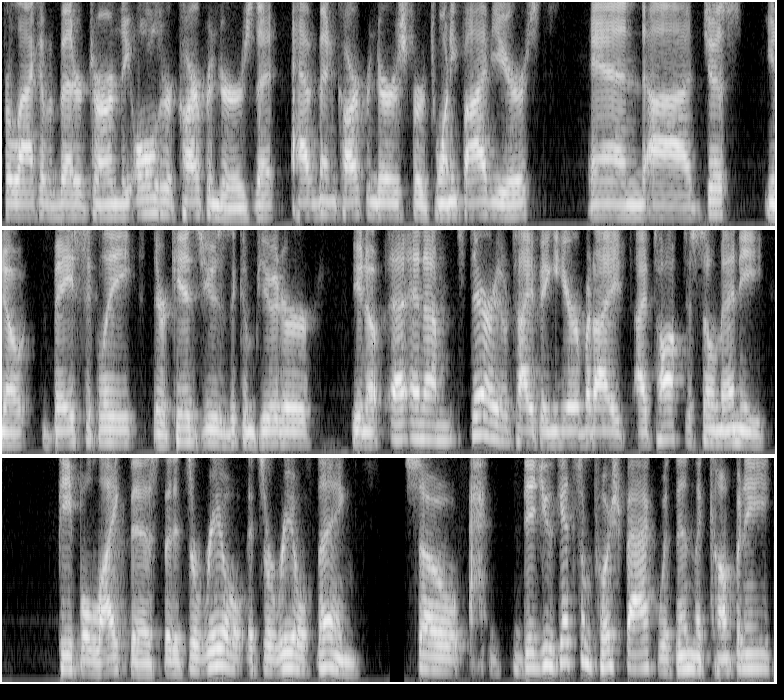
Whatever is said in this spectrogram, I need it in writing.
for lack of a better term, the older carpenters that have been carpenters for 25 years and uh, just, you know, basically their kids use the computer, you know, and I'm stereotyping here, but I, I talk to so many people like this that it's a real, it's a real thing. So did you get some pushback within the company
